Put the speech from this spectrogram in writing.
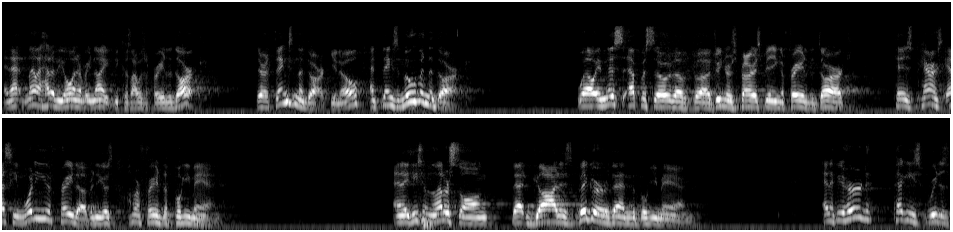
and that night I had to be on every night because I was afraid of the dark. There are things in the dark, you know, and things move in the dark. Well, in this episode of uh, Junior Asparagus being afraid of the dark, his parents ask him, What are you afraid of? And he goes, I'm afraid of the boogeyman. And they teach him another song that God is bigger than the boogeyman. And if you heard Peggy read his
